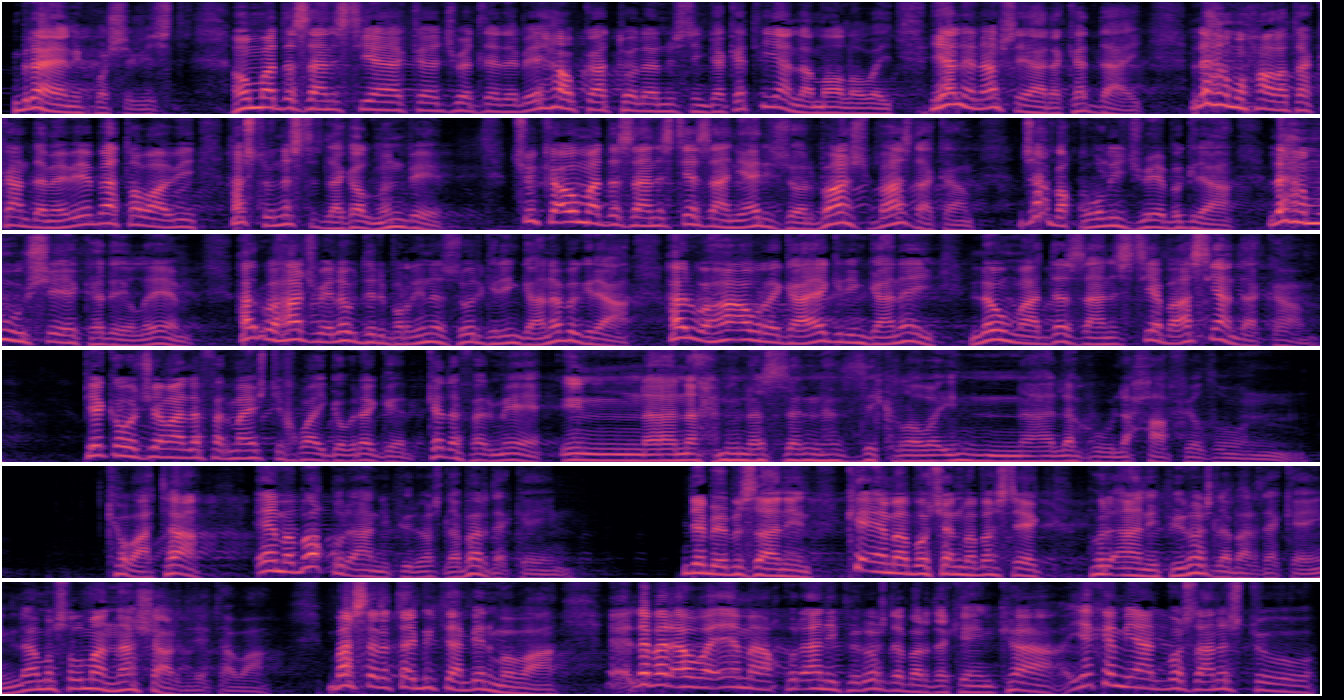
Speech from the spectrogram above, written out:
برایانی خۆشەویست، ئەو ماددە زانستییەیە کە گوێت لێ دەبێت، هاوکات تۆ لە نووسینگەکەتی یان لە ماڵەوەی، یان لە ناو سەیارەکەتدای. لە هەموو حاڵەتەکان دەمەوێت بە تەواوی هەست و نەستت لەگەڵ من بێ. چونکە ئەو ماددە زانستییە زانیاری زۆر باش باس دەکەم. جا بە قووڵی گوێ بگرە لە هەموو وشەیەک کە دەیڵێم. هەروەها گوێ لەو دربڕینە زۆر گرینگانە بگرە. هەروەها ئەو ڕێگایە گرینگانەی لەو ماددە زانستییە باسیان دەکەم. پێکەوە گوێمان لە فەرمایشتی خوای گەورە گرت کە دەفەرموێ. انا نحن نزلنا الذکر و انا له لحافظون کە واتە، ئێمە بۆ قورئانی پیرۆز لەبەر دەکەین. دەبێ بزانین کە ئێمە بۆ چەند مەبەستێک قورئانی پیرۆز لەبەر دەکەین لە موسڵمان ناشاردرێتەوە. با سەرەتا بیرتان بێنمەوە لەبەر ئەوە ئێمە قورئانی پیرۆز لەبەر دەکەین کە، یەکەمیان بۆ زانست و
